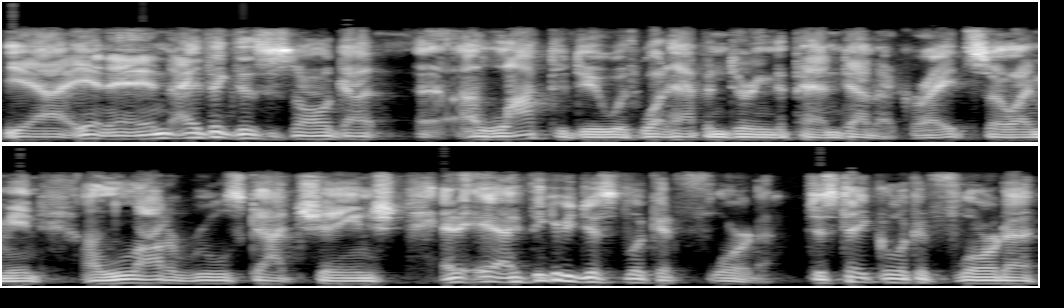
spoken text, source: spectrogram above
Yeah, and, and I think this has all got a lot to do with what happened during the pandemic, right? So, I mean, a lot of rules got changed. And I think if you just look at Florida, just take a look at Florida,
